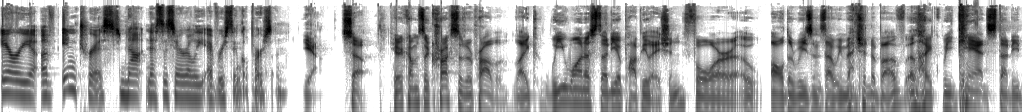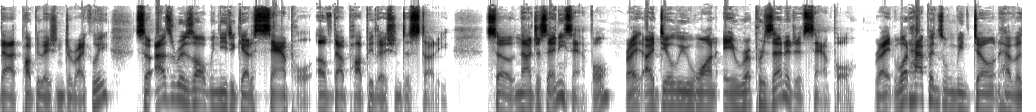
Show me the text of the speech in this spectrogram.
area of interest, not necessarily every single person. Yeah. So here comes the crux of the problem. Like, we want to study a population for uh, all the reasons that we mentioned above. Like, we can't study that population directly. So, as a result, we need to get a sample of that population to study. So, not just any sample, right? Ideally, we want a representative sample, right? What happens when we don't have a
